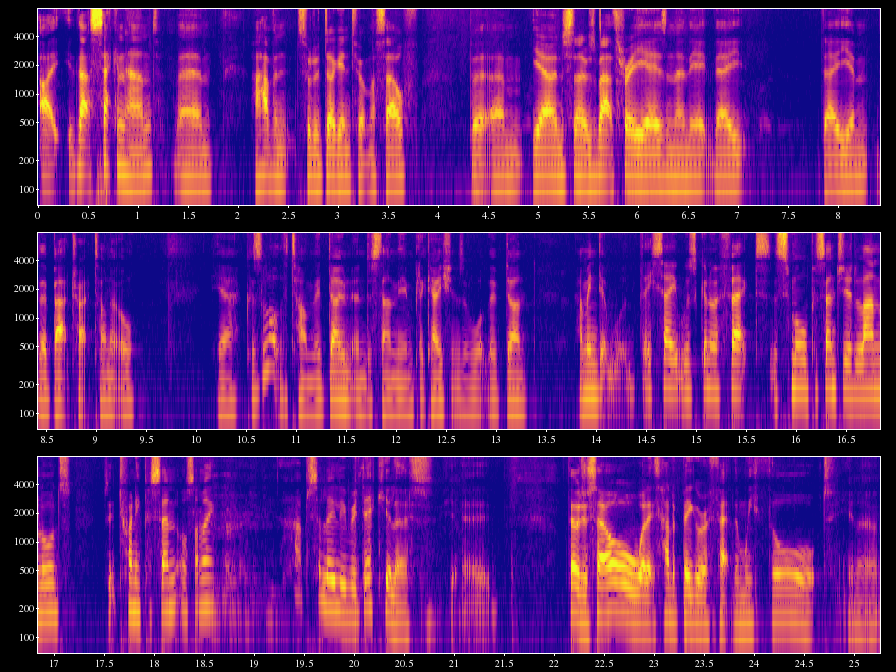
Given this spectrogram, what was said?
I, that's second hand. Um, I haven't sort of dug into it myself. But um, yeah, I understand it was about three years and then they, they, they, um, they backtracked on it all. Yeah, because a lot of the time they don't understand the implications of what they've done. I mean, th- they say it was going to affect a small percentage of landlords. Was it 20% or something? Absolutely ridiculous. They'll just say, oh, well, it's had a bigger effect than we thought, you know.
